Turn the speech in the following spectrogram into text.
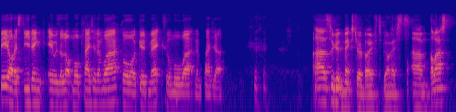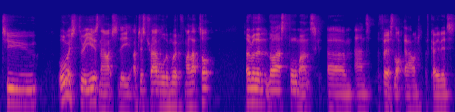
Be honest, do you think it was a lot more pleasure than work, or a good mix, or more work than pleasure? uh, it's a good mixture of both, to be honest. Um, the last two, almost three years now, actually, I've just traveled and worked from my laptop other than the last four months um, and the first lockdown of COVID.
